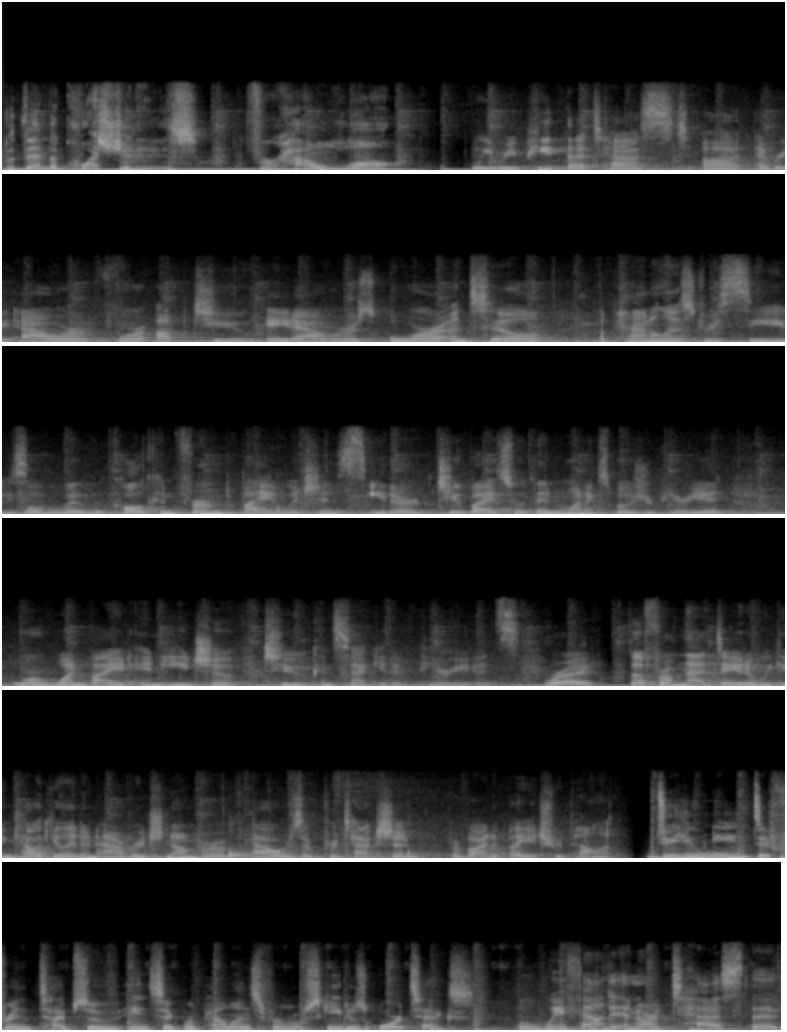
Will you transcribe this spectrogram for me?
But then the question is, for how long? We repeat that test uh, every hour for up to eight hours or until a panelist receives what we call a confirmed bite, which is either two bites within one exposure period or one bite in each of two consecutive periods. Right. So from that data, we can calculate an average number of hours of protection provided by each repellent. Do you need different types of insect repellents for mosquitoes or ticks? Well, we found in our test that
